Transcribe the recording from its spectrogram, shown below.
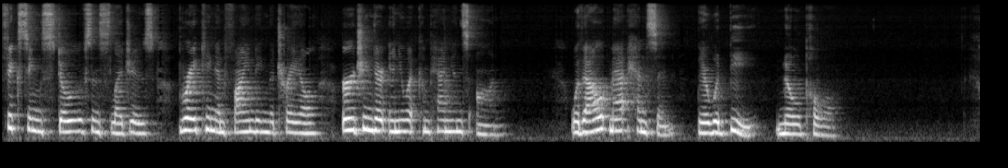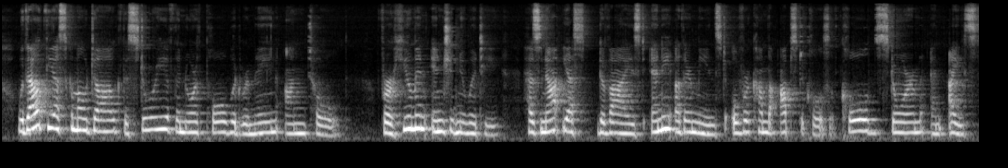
fixing stoves and sledges, breaking and finding the trail, urging their Inuit companions on. Without Matt Henson, there would be no pole. Without the Eskimo dog, the story of the North Pole would remain untold, for human ingenuity has not yet devised any other means to overcome the obstacles of cold, storm, and ice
